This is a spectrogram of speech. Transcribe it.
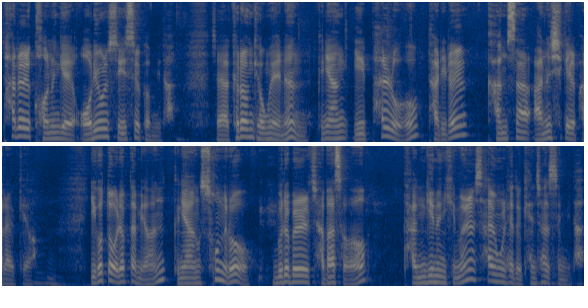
팔을 거는 게 어려울 수 있을 겁니다. 자, 그런 경우에는 그냥 이 팔로 다리를 감싸 안으시길 바랄게요. 이것도 어렵다면 그냥 손으로 무릎을 잡아서 당기는 힘을 사용을 해도 괜찮습니다.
